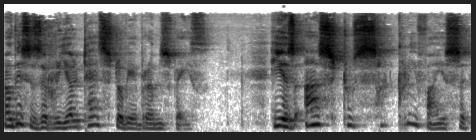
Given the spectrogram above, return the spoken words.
Now, this is a real test of Abraham's faith. He is asked to sacrifice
